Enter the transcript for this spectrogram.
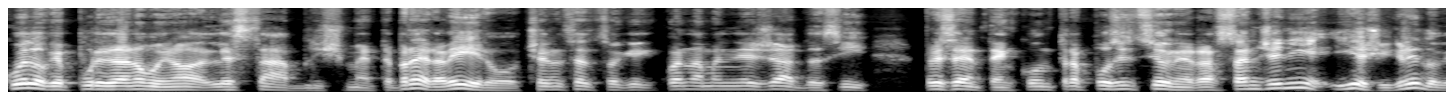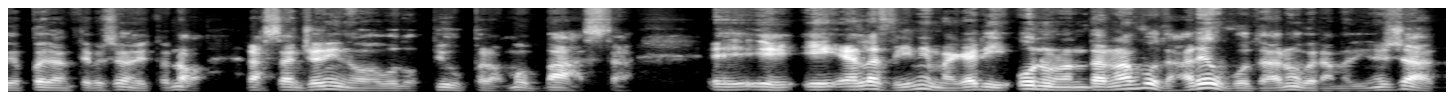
quello che pure da noi, no? l'establishment, però era vero, cioè nel senso che quando Ahmadinejad si presenta in contrapposizione a Rafsanjani, io ci credo che poi tante persone hanno detto no, Rafsanjani non lo voto più, però mo basta, e, e, e, alla fine magari o non andarono a votare o votarono per Ahmadinejad.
